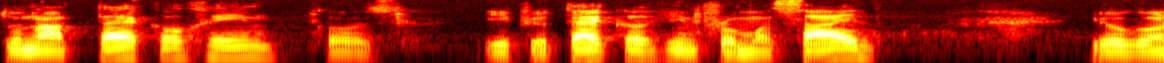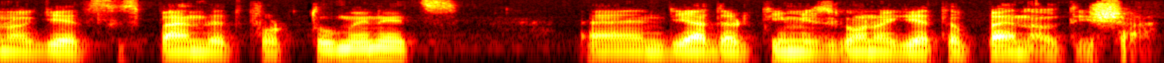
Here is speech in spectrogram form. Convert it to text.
Do not tackle him because if you tackle him from a side, you're going to get suspended for two minutes and the other team is going to get a penalty shot.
